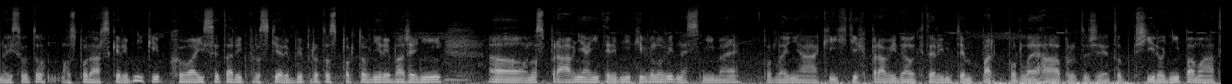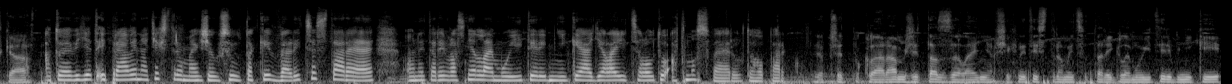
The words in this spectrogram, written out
Nejsou to hospodářské rybníky, chovají se tady prostě ryby pro to sportovní rybaření. Ono správně ani ty rybníky vylovit nesmíme podle nějakých těch pravidel, kterým ten park podléhá, protože je to přírodní památka. A to je vidět i právě na těch stromech, že už jsou taky velice staré. Oni tady vlastně lemují ty rybníky a dělají celou tu atmosféru toho parku. Já předpokládám, že ta zeleň a všechny ty stromy, co tady lemují ty rybníky,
